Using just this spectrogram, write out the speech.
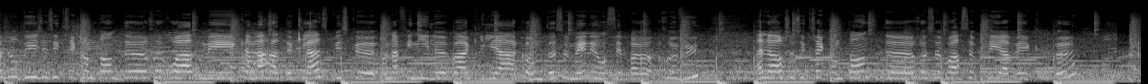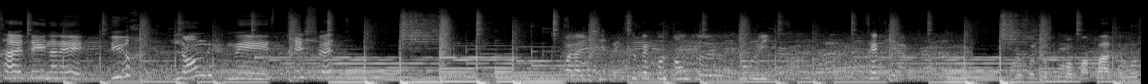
Aujourd'hui, je suis très contente de revoir mes camarades de classe puisqu'on a fini le bac il y a comme deux semaines et on ne s'est pas revus. Alors, je suis très contente de recevoir ce prix avec eux. Ça a été une année dure, longue, mais très chouette. Voilà, je suis super contente pour lui. Très fière. Nosotros como papás hemos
